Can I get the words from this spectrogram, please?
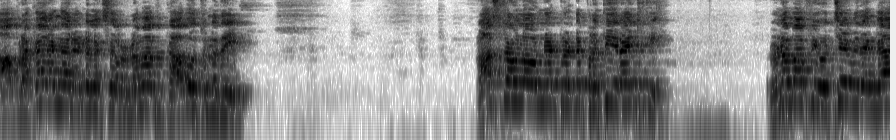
ఆ ప్రకారంగా రెండు లక్షల రుణమాఫీ కాబోతున్నది. రాష్ట్రంలో ఉన్నటువంటి ప్రతి రైతుకి రుణమాఫీ వచ్చే విధంగా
